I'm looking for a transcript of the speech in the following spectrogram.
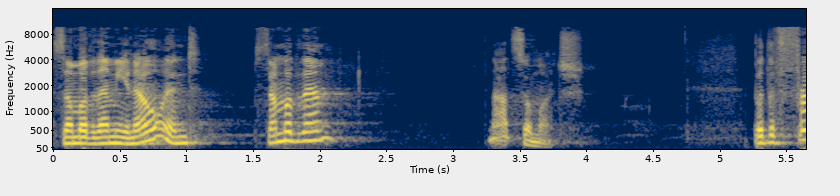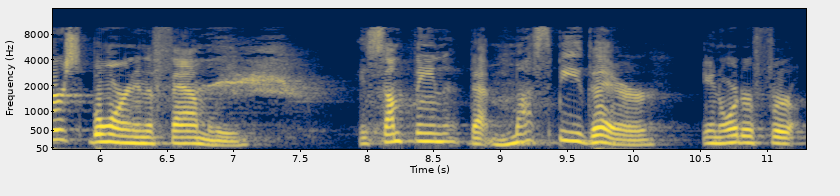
Some of them you know, and some of them, not so much. But the firstborn in a family is something that must be there in order for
